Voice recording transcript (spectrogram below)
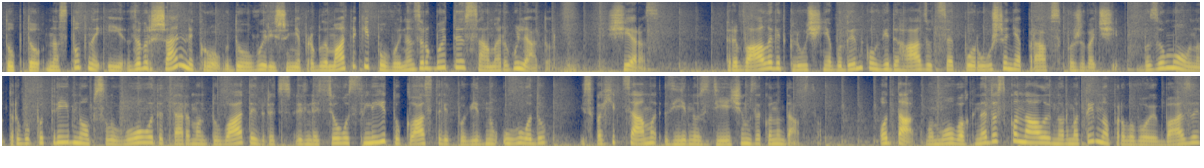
Тобто наступний і завершальний крок до вирішення проблематики повинен зробити саме регулятор. Ще раз. Тривале відключення будинку від газу це порушення прав споживачів. Безумовно, треба потрібно обслуговувати та ремонтувати. і для- цього слід укласти відповідну угоду із фахівцями згідно з діючим законодавством. Однак, в умовах недосконалої нормативно-правової бази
